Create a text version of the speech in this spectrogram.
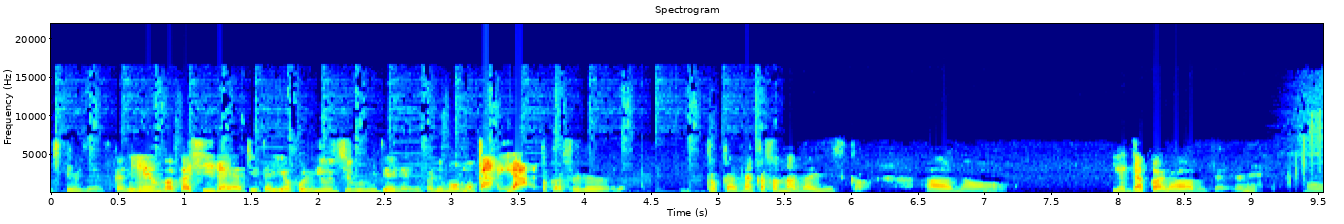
してるじゃないですか。で、ゲームばっかりしだやって言ったら、いや、これ YouTube 見てんねとか、でも、もうか、いやとかする、とか、なんかそんなんないですか。あの、いや、だから、みたいなね。う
